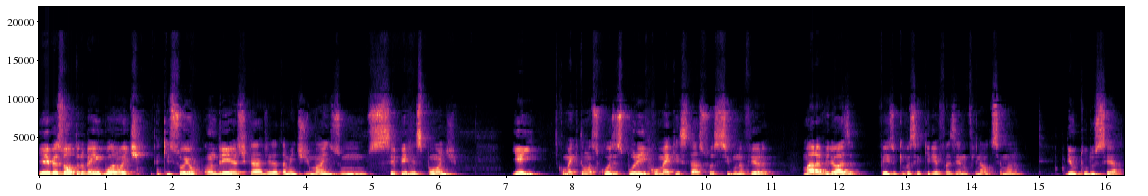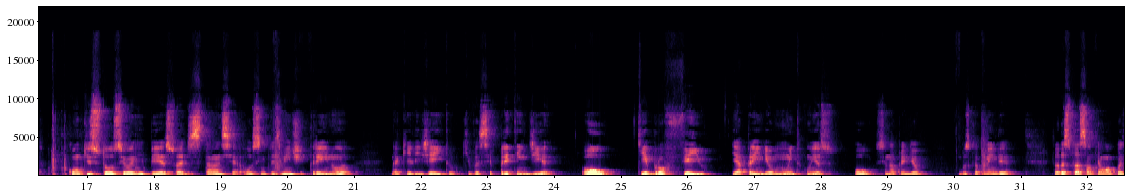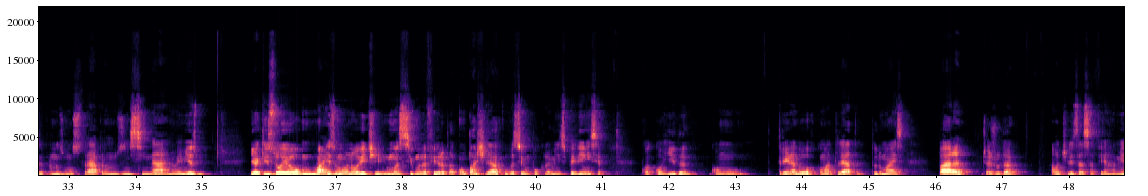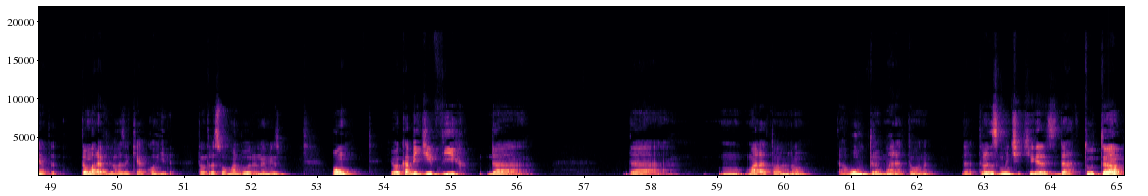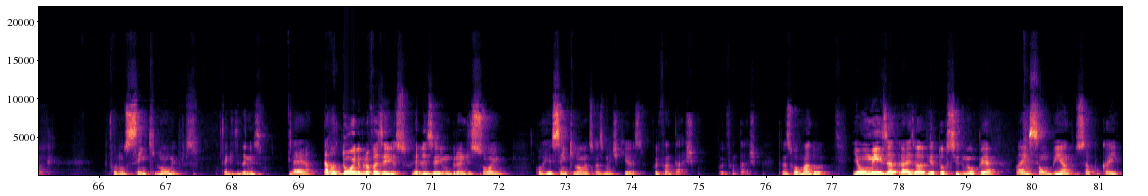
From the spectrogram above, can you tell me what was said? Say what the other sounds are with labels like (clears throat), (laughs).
E aí pessoal, tudo bem? Boa noite. Aqui sou eu, André Ascar, diretamente de mais um CP Responde. E aí, como é que estão as coisas por aí? Como é que está a sua segunda-feira? Maravilhosa? Fez o que você queria fazer no final de semana? Deu tudo certo? Conquistou o seu RP, a sua distância ou simplesmente treinou daquele jeito que você pretendia? Ou quebrou feio e aprendeu muito com isso? Ou se não aprendeu, busca aprender. Toda situação tem alguma coisa para nos mostrar, para nos ensinar, não é mesmo? E aqui estou eu, mais uma noite, uma segunda-feira, para compartilhar com você um pouco da minha experiência com a corrida, como treinador, como atleta, tudo mais, para te ajudar a utilizar essa ferramenta tão maravilhosa que é a corrida, tão transformadora, não é mesmo? Bom, eu acabei de vir da da maratona não, da ultra maratona, da Transmantiqueiras, da Tutã. Foram 100 quilômetros. Você acredita nisso? É, tava doido para fazer isso. Realizei um grande sonho, correr 100 quilômetros nas Mantiqueiras. Foi fantástico, foi fantástico. Transformador. E há um mês atrás eu havia torcido meu pé lá em São Bento do Sapucaí.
